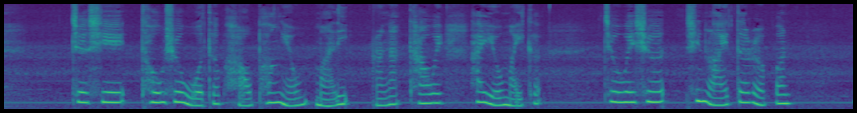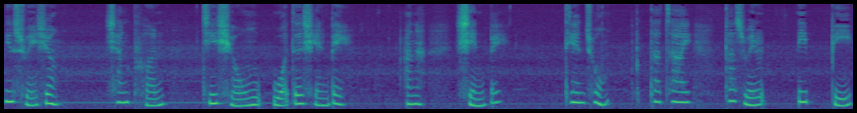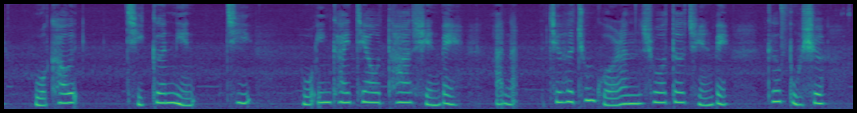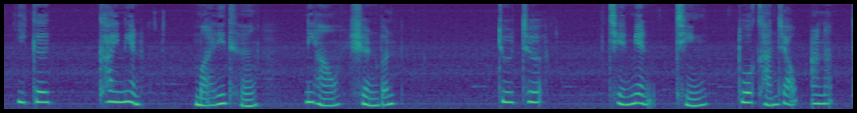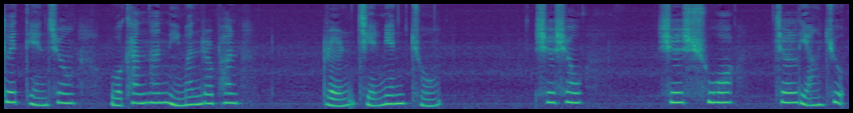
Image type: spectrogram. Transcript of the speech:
这些都是我的好朋友玛丽、安娜、她位，还有每个。这位是新来的日本留学生，山鹏，吉雄，我的前辈。安娜，前辈。天冲，他在大学里比我高几个年级，我应该叫他前辈。啊那，这和中国人说的前辈可不是一个概念。玛丽腾，你好，沈本。就这，前面请多看脚，啊那。对点中，我看看你们日本人前面从是说是说这两句，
